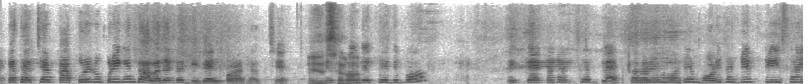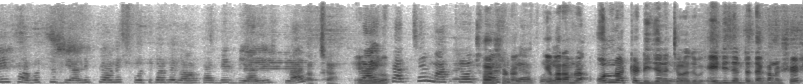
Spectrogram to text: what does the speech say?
একটা থাকছে আর কাপড়ের উপরে কিন্তু আলাদা একটা ডিজাইন করা থাকছে। দেখিয়ে দিব। নেক্সট একটা থাকছে ব্ল্যাক কালারের মধ্যে। বডি থাকবে ফ্রি সাইজ সর্বোচ্চ 42 44 করতে পারবে লং থাকবে 42 প্লাস আচ্ছা প্রাইস থাকছে মাত্র ছয়শো 600 টাকা। টাকা এবার আমরা অন্য একটা ডিজাইনে চলে যাব। এই ডিজাইনটা দেখানো শেষ।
